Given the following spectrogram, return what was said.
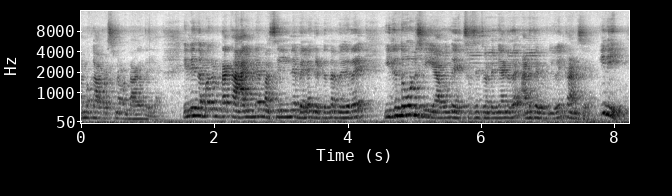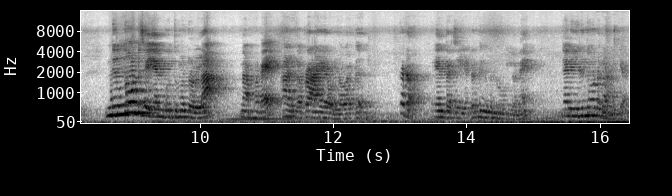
നമുക്ക് ആ പ്രശ്നം ഉണ്ടാകത്തില്ല. ഇനി നമ്മുടെ കാലിന്റെ മസിലിന്റെ ബലം കിട്ടുന്ന വേറെ ഇരുന്നുകൊണ്ട് ചെയ്യാവുന്ന എക്സസൈസ് ഉണ്ട് ഞാനത് അടുത്ത വീഡിയോയിൽ കാണിച്ചു തരാം. ഇനി നിന്നുകൊണ്ട് ചെയ്യാൻ ബുദ്ധിമുട്ടുള്ള നമ്മുടെ ആളുകൾ പ്രായമുള്ളവർക്ക്. കേട്ടോ? എന്താ ചെയ്യട്ടെ നിങ്ങൾ നോക്കിയോണേ ഞാൻ ഇരുന്നുകൊണ്ട് കാണിക്കാം.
